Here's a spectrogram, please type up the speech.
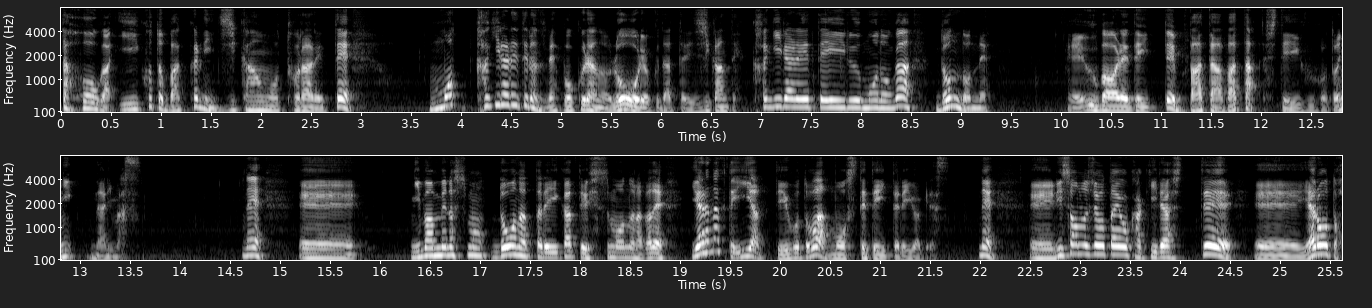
た方がいいことばっかりに時間を取られても限られてるんですね僕らの労力だったり時間って限られているものがどんどんね、えー、奪われていってバタバタしていくことになります。で、えー2番目の質問どうなったらいいかっていう質問の中でやらなくていいやっていうことはもう捨てていったらいいわけです。で、えー、理想の状態を書き出して、えー、やろうと、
